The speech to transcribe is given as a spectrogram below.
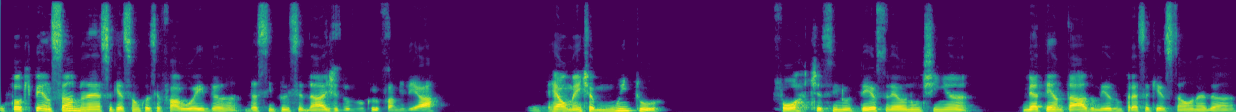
Estou aqui pensando nessa questão que você falou aí da, da simplicidade do núcleo familiar. Realmente é muito forte assim no texto, né? Eu não tinha me atentado mesmo para essa questão, né, da,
